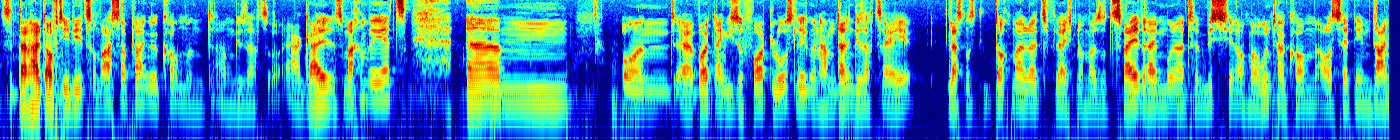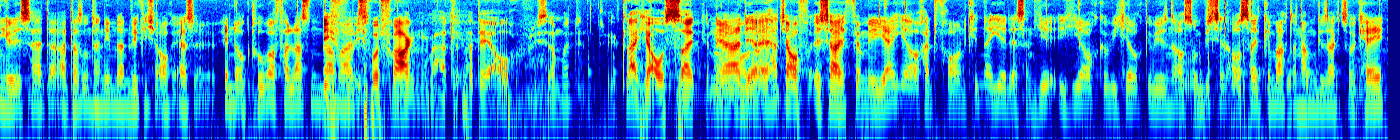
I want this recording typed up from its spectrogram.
sind dann halt auf die Idee zum Masterplan gekommen und haben gesagt, so, ja geil, das machen wir jetzt. Ähm, und äh, wollten eigentlich sofort loslegen und haben dann gesagt, so, hey, lass uns doch mal jetzt vielleicht noch mal so zwei, drei Monate ein bisschen auch mal runterkommen, Auszeit nehmen. Daniel ist halt, hat das Unternehmen dann wirklich auch erst Ende Oktober verlassen damals. Ich, ich wollte fragen, hat, hat er auch, ich sag mal, die gleiche Auszeit genommen? Ja, der oder? hat ja auch, ist ja familiär hier auch, hat Frau und Kinder hier, der ist dann hier, hier, auch, hier auch gewesen, auch so ein bisschen Auszeit gemacht und haben gesagt, so, okay,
